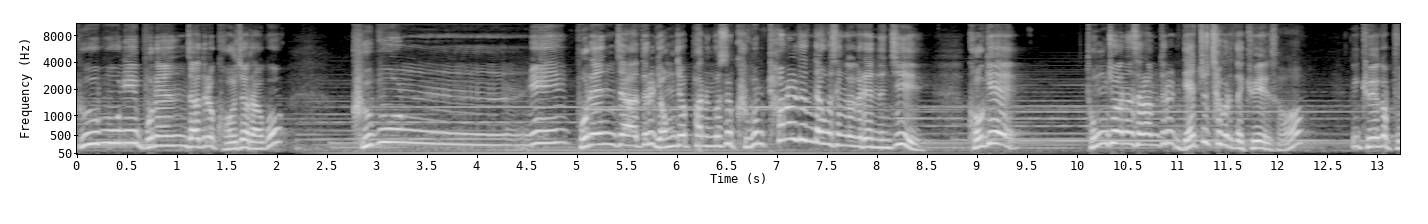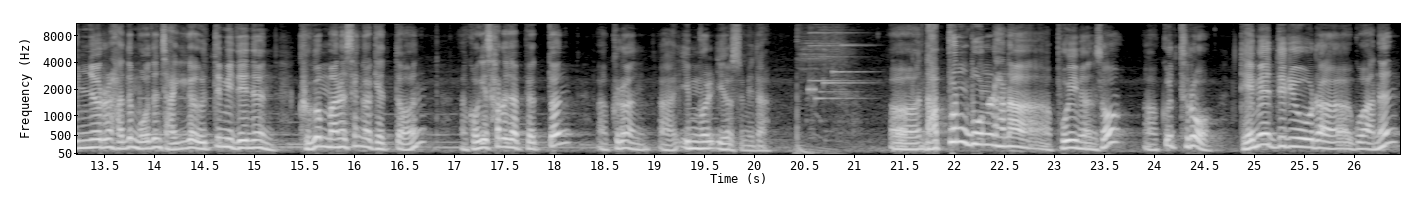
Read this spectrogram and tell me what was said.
그분이 보낸 자들을 거절하고 그분이 보낸 자들을 영접하는 것을 그분 편을 든다고 생각을 했는지 거기에 동조하는 사람들을 내쫓아버렸다 교회에서 그 교회가 분열을 하든 뭐든 자기가 으뜸이 되는 그것만을 생각했던 거기에 사로잡혔던 그런 인물이었습니다. 어, 나쁜 본을 하나 보이면서 어, 끝으로 데메드리오라고 하는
